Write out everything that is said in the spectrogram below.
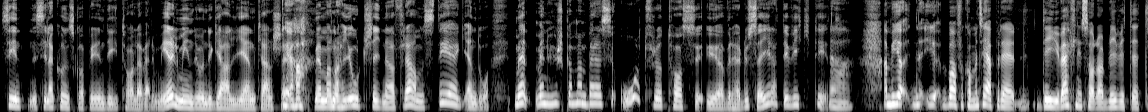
sin, sina kunskaper i den digitala världen. Mer eller mindre under galgen kanske. Ja. Men man har gjort sina framsteg ändå. Men, men hur ska man bära sig åt för att ta sig över det här? Du säger att det är viktigt. Ja. ja men jag, bara för att kommentera på det. Det är ju verkligen så det har blivit ett,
